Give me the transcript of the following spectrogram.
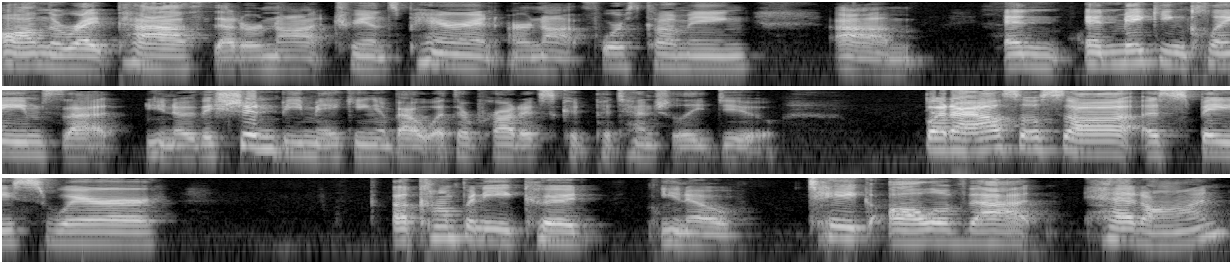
on the right path that are not transparent are not forthcoming um, and and making claims that you know they shouldn't be making about what their products could potentially do but i also saw a space where a company could you know take all of that head on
